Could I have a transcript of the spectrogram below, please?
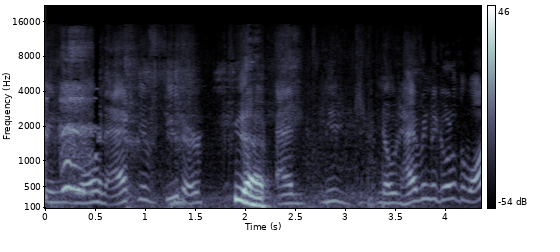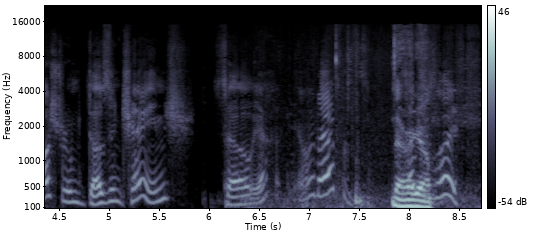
in, you know an active theater yeah. and you, you know having to go to the washroom doesn't change. So yeah, you know it happens. There we go. life.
